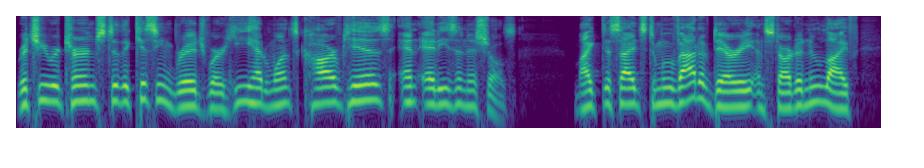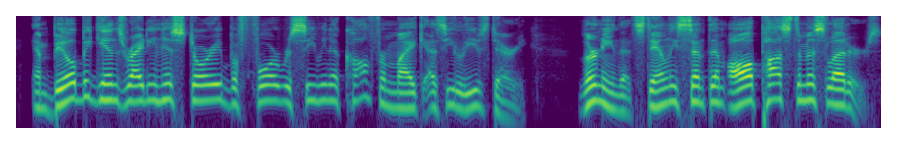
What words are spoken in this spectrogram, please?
Richie returns to the kissing bridge where he had once carved his and Eddie's initials. Mike decides to move out of Derry and start a new life, and Bill begins writing his story before receiving a call from Mike as he leaves Derry, learning that Stanley sent them all posthumous letters.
